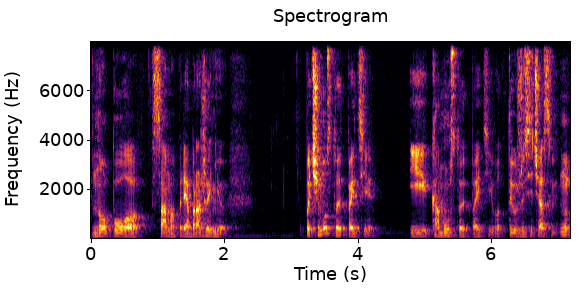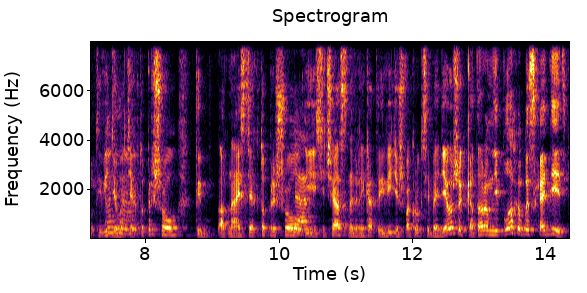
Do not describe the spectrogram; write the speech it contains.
но по самопреображению почему стоит пойти? и кому стоит пойти. Вот ты уже сейчас, ну, ты видела угу. тех, кто пришел, ты одна из тех, кто пришел, да. и сейчас наверняка ты видишь вокруг себя девушек, которым неплохо бы сходить.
